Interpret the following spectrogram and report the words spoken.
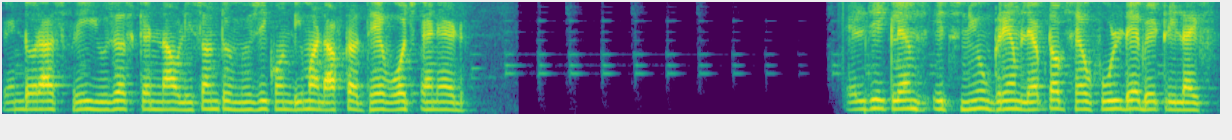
Pandora's free users can now listen to music on demand after they watch an ad. LG claims its new Gram laptops have full day battery life.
